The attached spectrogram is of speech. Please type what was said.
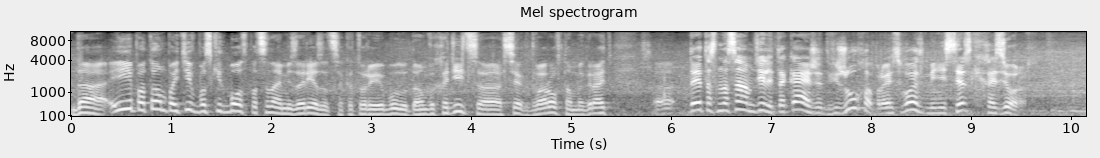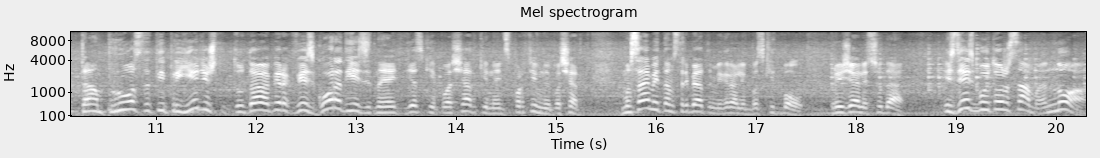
Да, и потом пойти в баскетбол с пацанами зарезаться, которые будут там выходить со всех дворов там играть. Э, Да это на самом деле такая же движуха происходит в Министерских озерах. Там просто ты приедешь, туда, во-первых, весь город ездит на эти детские площадки, на эти спортивные площадки. Мы сами там с ребятами играли в баскетбол, приезжали сюда. И здесь будет то же самое, но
